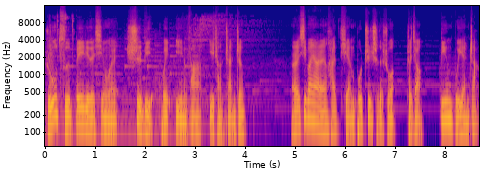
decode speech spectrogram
如此卑劣的行为势必会引发一场战争。而西班牙人还恬不知耻地说，这叫兵不厌诈。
